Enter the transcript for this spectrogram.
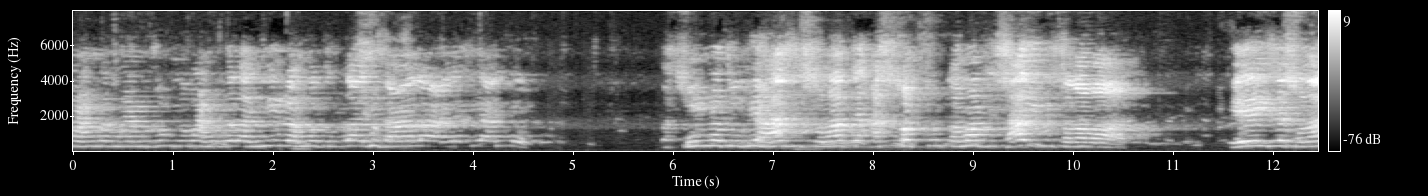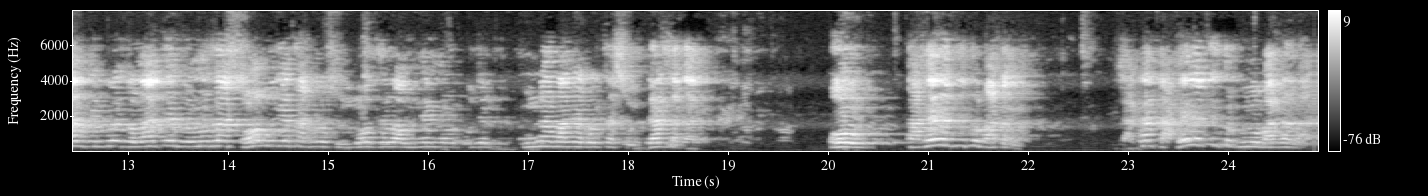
মুহাম্মদ মাহমুদ ইবনে মাহমুদ আল-আইনি রাহমাতুল্লাহ তাআলা আলাইহি আনহু সুন্নাতু ফি হাযিস সালাতে আসফু কামা ফি সাইরি সালাওয়াত এই যে সলাদ দেখবে সলাতে জনতা সব হইয়া থাকল সুন্নত যারা অন্যান্য ওদের খুন্না মানে বলতে শ্রদ্ধার জায়গায়। ও, তাকে রাখতে তো বাধা না জায়গা তাকে রাখতে তো কোনো বাধা নাই।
